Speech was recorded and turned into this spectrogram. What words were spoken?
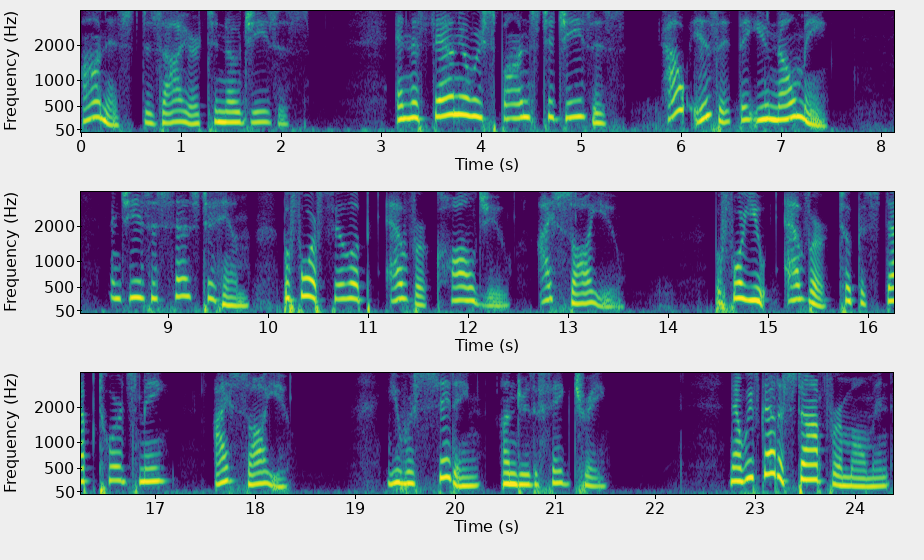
honest desire to know Jesus. And Nathanael responds to Jesus, How is it that you know me? And Jesus says to him, Before Philip ever called you, I saw you. Before you ever took a step towards me, I saw you. You were sitting under the fig tree. Now we've got to stop for a moment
